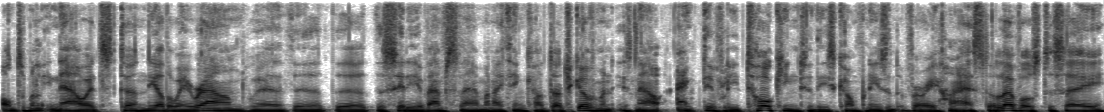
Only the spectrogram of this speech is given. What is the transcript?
ultimately now it's turned the other way around where the, the, the city of Amsterdam and I think our Dutch government is now actively talking to these companies at the very highest levels to say,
